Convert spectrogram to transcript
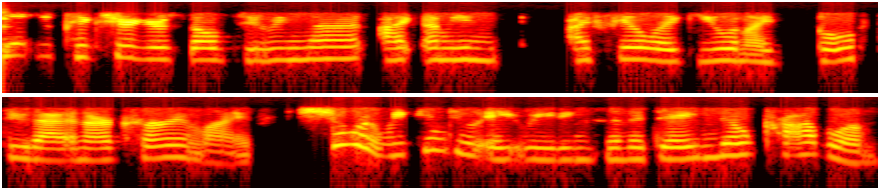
can't you picture yourself doing that? I, I mean, I feel like you and I both do that in our current life. sure, we can do eight readings in a day, no problem.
